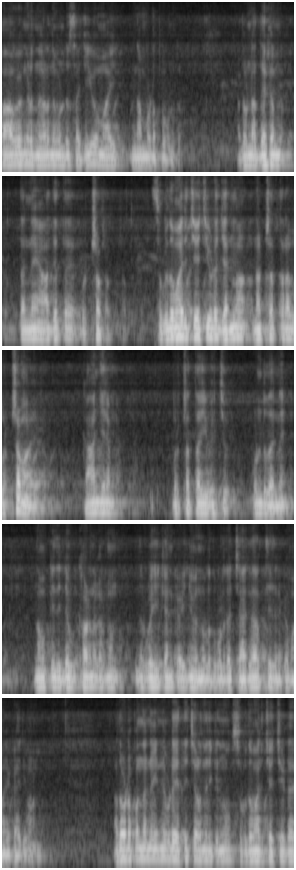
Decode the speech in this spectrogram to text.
ഭാവുകങ്ങളും നേർന്നുകൊണ്ട് സജീവമായി നമ്മോടൊപ്പമുണ്ട്. അതുകൊണ്ട് അദ്ദേഹം തന്നെ ആദ്യത്തെ വൃക്ഷം സുഗതകുമാരി ചേച്ചിയുടെ ജന്മ നക്ഷത്ര വൃക്ഷമായ കാഞ്ഞിരം വൃക്ഷത്തായി വെച്ചു കൊണ്ട് തന്നെ നമുക്കിതിന്റെ ഉദ്ഘാടന കർമ്മം നിർവഹിക്കാൻ കഴിഞ്ഞു എന്നുള്ളത് വളരെ ചാരിതാർത്ഥ്യജനകമായ കാര്യമാണ്. അതോടൊപ്പം തന്നെ ഇന്നിവിടെ എത്തിച്ചേർന്നിരിക്കുന്നു സുഗതകുമാരി ചേച്ചിയുടെ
